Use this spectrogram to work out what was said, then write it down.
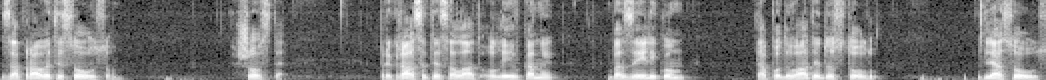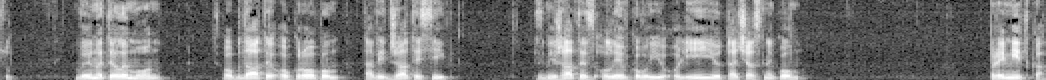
заправити соусом. Шосте. Прикрасити салат оливками, базиліком та подавати до столу. Для соусу. Вимити лимон, обдати окропом та віджати сік. Змішати з оливковою олією та часником. Примітка.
